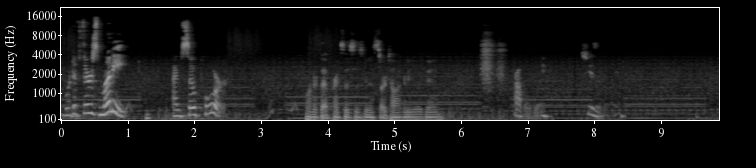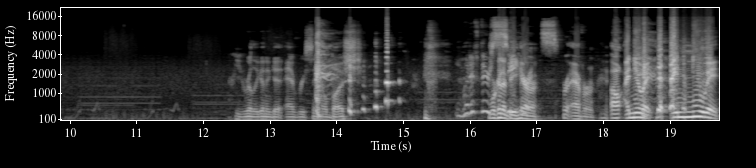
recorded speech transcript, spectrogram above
What if there's money? I'm so poor. I wonder if that princess is going to start talking to you again. Probably. She's annoying. Are you really going to get every single bush? What if there's We're gonna be here. Forever. Oh, I knew it! I knew it!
